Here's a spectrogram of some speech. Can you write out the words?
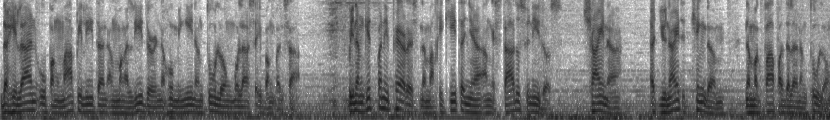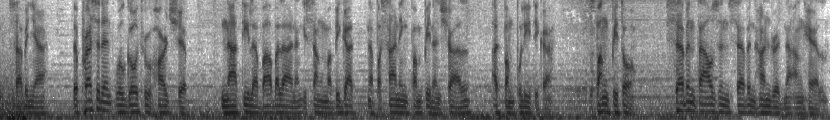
dahilan upang mapilitan ang mga leader na humingi ng tulong mula sa ibang bansa. Binanggit pa ni Perez na makikita niya ang Estados Unidos, China, at United Kingdom na magpapadala ng tulong. Sabi niya, The President will go through hardship na tila babala ng isang mabigat na pasaning pampinansyal at pampolitika. Pangpito, 7,700 na anghel.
